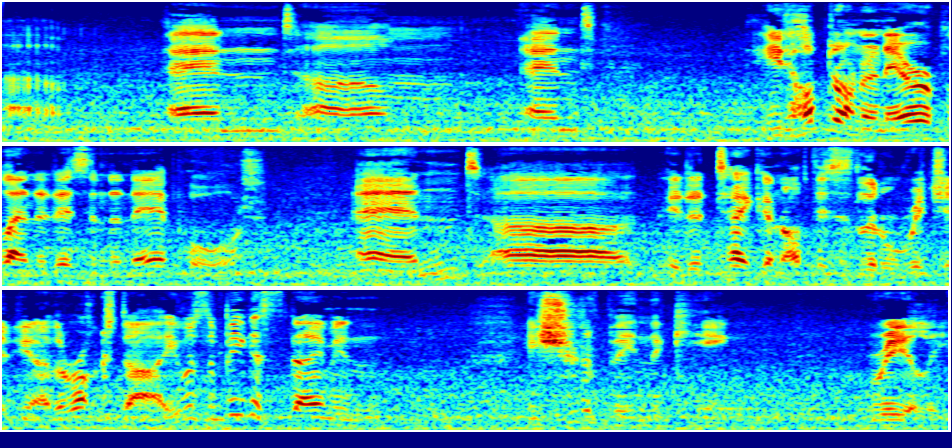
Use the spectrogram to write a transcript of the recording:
Um, and um, and he'd hopped on an aeroplane at Essendon Airport and uh, it had taken off. This is Little Richard, you know, the rock star. He was the biggest name in he should have been the king, really.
